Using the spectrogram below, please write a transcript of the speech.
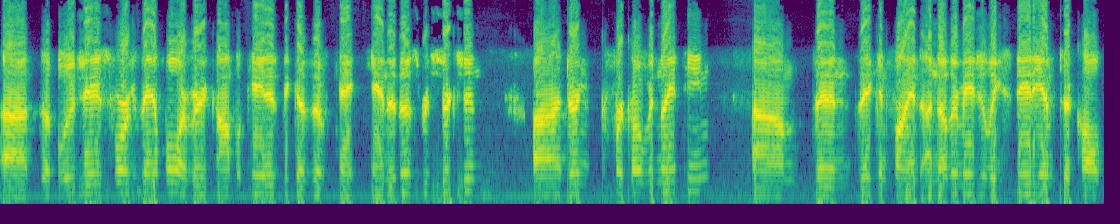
uh, the Blue Jays, for example, are very complicated because of Canada's restrictions uh, during for COVID nineteen. Um, then they can find another major league stadium to call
